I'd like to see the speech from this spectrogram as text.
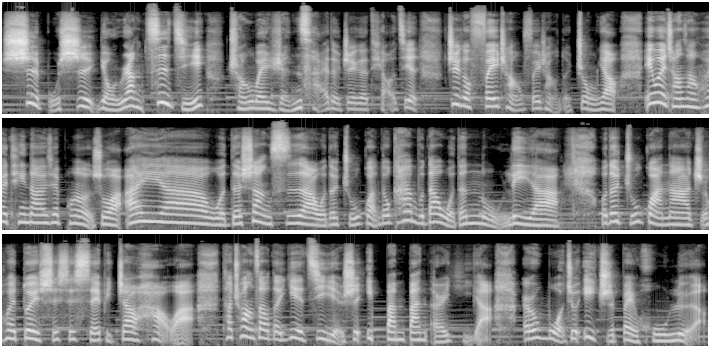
是不是有让自己成为人才的这个条件，这个非常非常的重要。因为常常会听到一些朋友说：“哎呀，我的上司啊，我的主管都看不到我的努力啊，我的主管呢、只会对谁谁谁比较好啊，他创造的业绩也是一般般而已呀、啊，而我就一直被忽略啊。”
